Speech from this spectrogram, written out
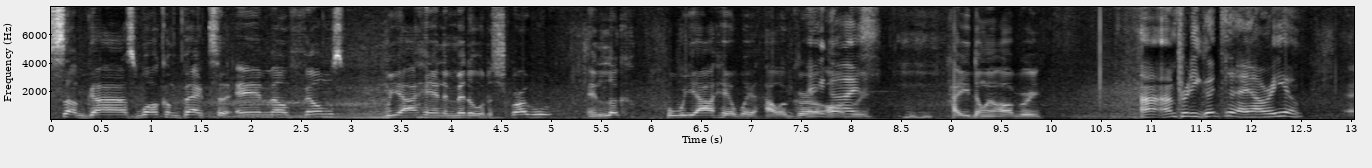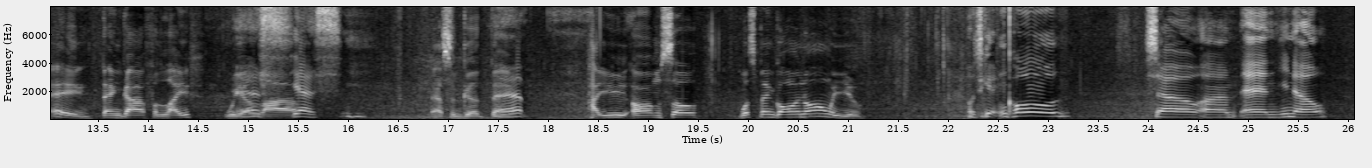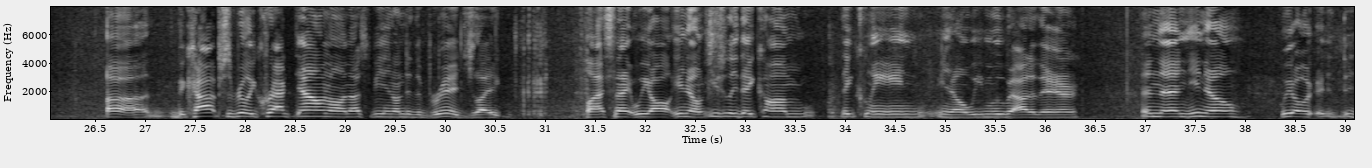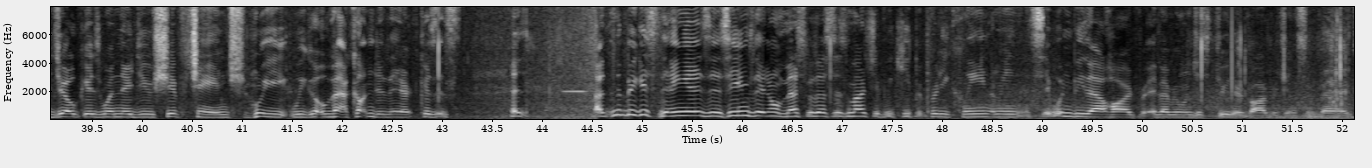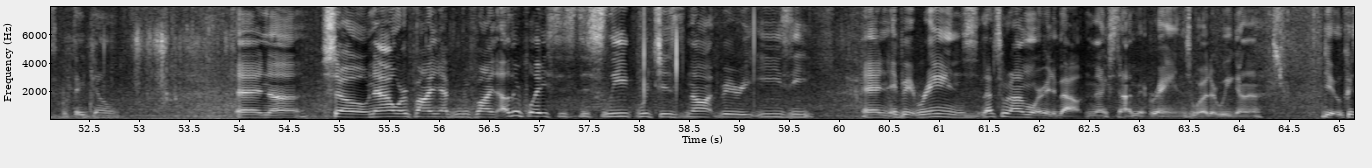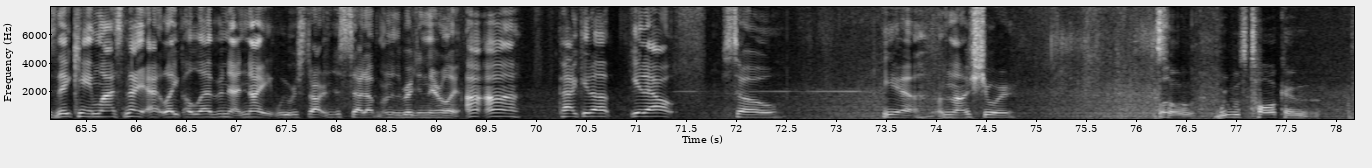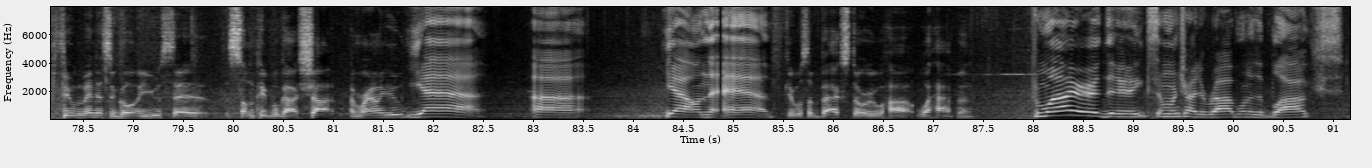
what's up, guys? Welcome back to AML Films. We out here in the middle of the struggle, and look who we out here with. Our girl Hey, guys. Aubrey. How you doing, Aubrey? Uh, I'm pretty good today. How are you? Hey, thank God for life. We yes, alive. yes. That's a good thing. Yep. How you? Um. So, what's been going on with you? Well, it's getting cold. So, um, and you know, uh, the cops really cracked down on us being under the bridge. Like last night, we all, you know, usually they come, they clean, you know, we move out of there, and then you know, we all, the joke is when they do shift change, we we go back under there because it's. And, the biggest thing is, it seems they don't mess with us as much if we keep it pretty clean. I mean, it wouldn't be that hard for, if everyone just threw their garbage in some bags, but they don't. And uh, so now we're finding, having to find other places to sleep, which is not very easy. And if it rains, that's what I'm worried about. The next time it rains, what are we gonna do? Because they came last night at like 11 at night. We were starting to set up under the bridge, and they were like, "Uh-uh, pack it up, get out." So, yeah, I'm not sure. So we was talking a few minutes ago, and you said some people got shot around you. Yeah, uh, yeah, on the Ave. Okay, what's the backstory. How? What happened? From what I heard, they, someone tried to rob one of the blocks,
